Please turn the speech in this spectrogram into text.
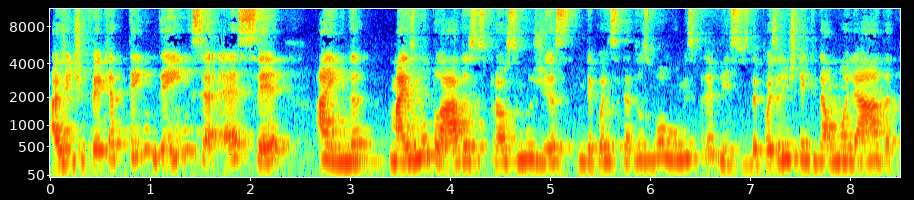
a gente vê que a tendência é ser ainda mais nublado esses próximos dias, em decorrência até dos volumes previstos. Depois a gente tem que dar uma olhada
